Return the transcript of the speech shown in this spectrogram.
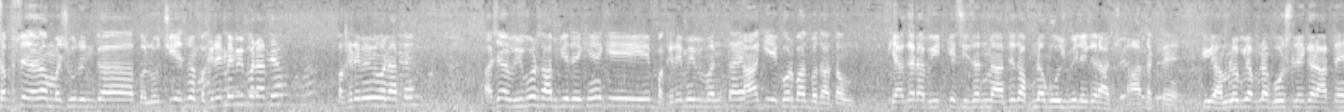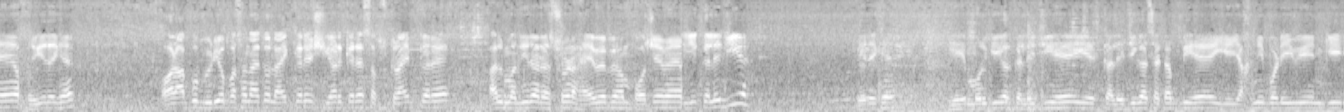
सबसे ज़्यादा मशहूर इनका बलूची है। इसमें बकरे में भी बनाते हैं आप? बकरे में भी बनाते हैं? अच्छा व्यूवर्स आप ये देखें कि ये बकरे में भी बनता है। यहाँ की एक और बात बताता हूँ। कि अगर आप ईद के सीज़न में आते हैं तो अपना गोश्त भी लेकर आ, आ सकते हैं क्योंकि हम लोग भी अपना गोश्त लेकर आते हैं। तो ये देखें। और आपको वीडियो पसंद आए तो लाइक करें शेयर करें सब्सक्राइब करें। अल मदीना रेस्टोरेंट हाईवे पे हम पहुँचे हुए हैं। ये कलेजी है? ये देखें। ये मुर्गी का कलेजी है ये कलेजी का सेटअप भी है ये यखनी पड़ी हुई है इनकी।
